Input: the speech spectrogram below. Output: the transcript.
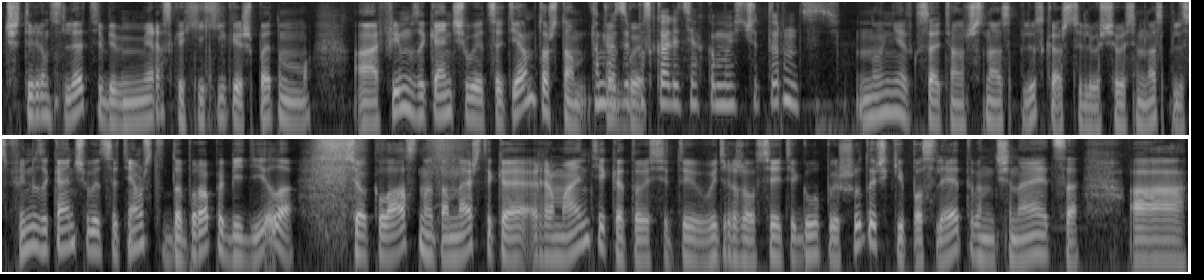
14 лет тебе мерзко хихикаешь, поэтому а, фильм заканчивается тем, то, что там, Там разве бы, тех, кому из 14? ну нет, кстати, он 16 плюс, кажется, или вообще 18 плюс. Фильм заканчивается тем, что добро победило, все классно, там, знаешь, такая романтика, то есть и ты выдержал все эти глупые шуточки, и после этого начинается а,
